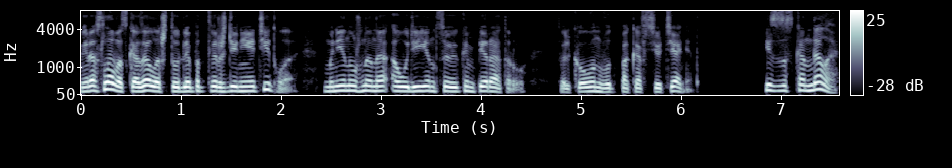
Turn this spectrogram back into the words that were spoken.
Мирослава сказала, что для подтверждения титула мне нужно на аудиенцию к императору, только он вот пока все тянет. Из-за скандала?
